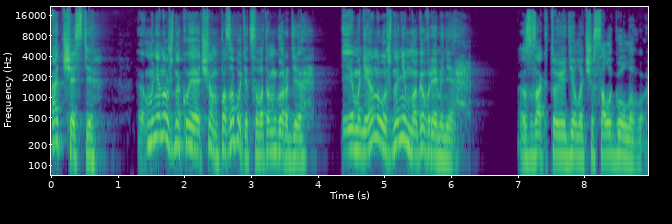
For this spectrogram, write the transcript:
«Отчасти. Мне нужно кое о чем позаботиться в этом городе. И мне нужно немного времени». Зак то и дело чесал голову.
